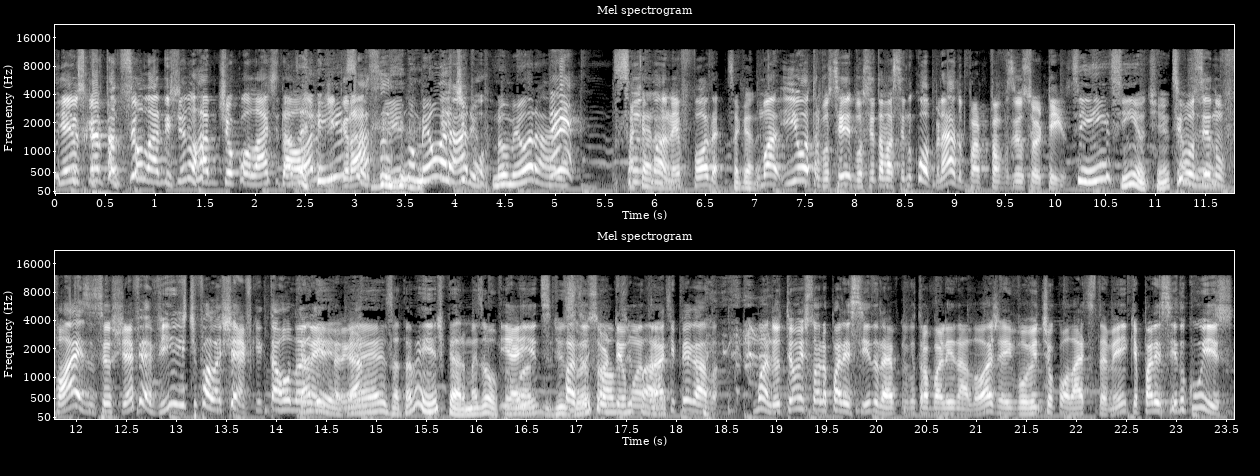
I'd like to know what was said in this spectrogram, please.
E aí os caras tá do seu lado, enchendo o rabo de chocolate da hora, de graça. E no meu E, horário. tipo, no meu horário. É. Sacanagem. Mano, é foda. Sacanagem. Uma- e outra, você, você tava sendo cobrado pra, pra fazer os sorteios. Sim, sim, eu tinha que Se fazer. você não faz, o seu chefe é vir e te falar, chefe, o que, que tá rolando Cadê? aí, tá ligado? É, exatamente, cara. Mas, ô, E aí fazia o sorteio mandrake e pegava. Mano, eu tenho uma história parecida na época que eu trabalhei na loja, envolvendo chocolates também, que é parecido com isso.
